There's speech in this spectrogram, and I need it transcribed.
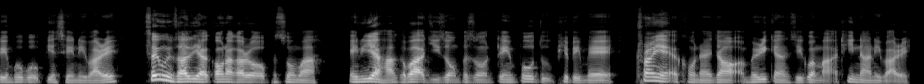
တင်ဖို့ဖို့ပြင်ဆင်နေပါတယ်။စိတ်ဝင်စားစရာကောင်းတာကတော့ပစွန်ပါ။အိန္ဒိယဟာကမ္ဘာအကြီးဆုံးပစွန်တင်ပို့သူဖြစ်ပေမဲ့ထရန့်ရဲ့အခွန်တန်းကြောင့်အမေရိကန်ဈေးကွက်မှာအထိနာနေပါတယ်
